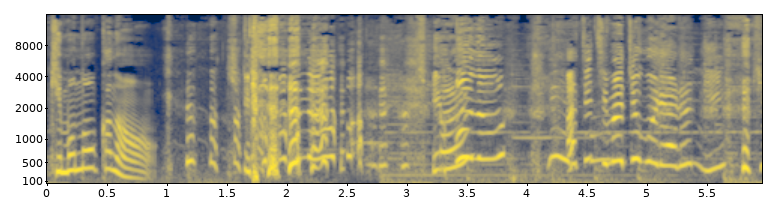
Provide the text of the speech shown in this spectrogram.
着物かな？着物？あちちまちょこりあるん？に着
